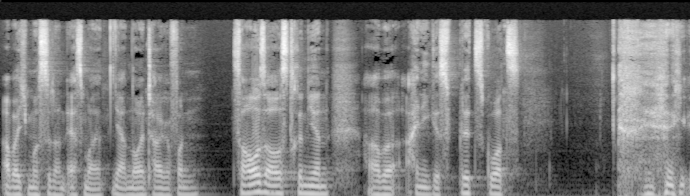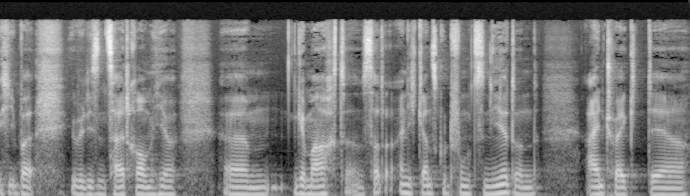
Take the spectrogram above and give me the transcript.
aber ich musste dann erstmal ja neun Tage von zu Hause aus trainieren, habe einige Split Squats über, über diesen Zeitraum hier ähm, gemacht. Es hat eigentlich ganz gut funktioniert und ein Track, der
